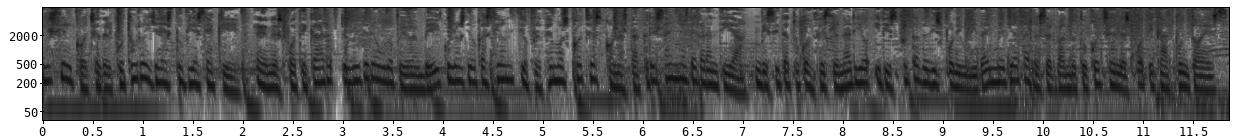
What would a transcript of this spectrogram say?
¿Y si el coche del futuro ya estuviese aquí? En Spoticar, líder europeo en vehículos de ocasión, te ofrecemos coches con hasta tres años de garantía. Visita tu concesionario y disfruta de disponibilidad inmediata reservando tu coche en spoticar.es.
